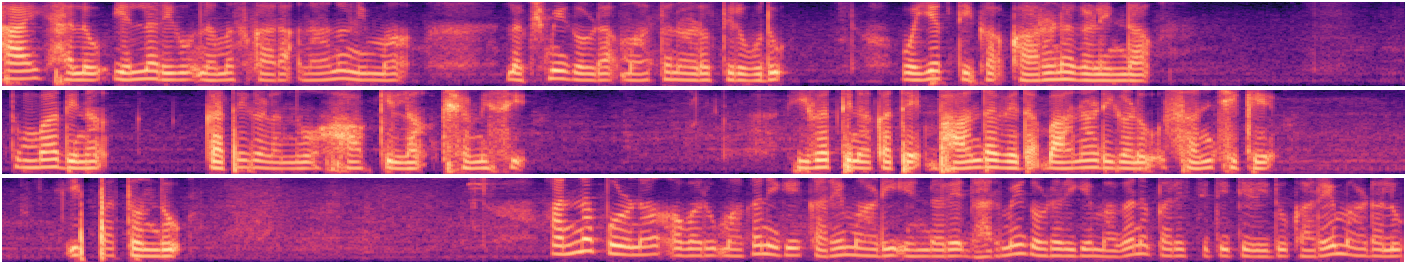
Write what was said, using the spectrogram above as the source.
ಹಾಯ್, ಹಲೋ, ಎಲ್ಲರಿಗೂ ನಮಸ್ಕಾರ. ನಾನು ನಿಮ್ಮ ಲಕ್ಷ್ಮೀಗೌಡ ಮಾತನಾಡುತ್ತಿರುವುದು ವೈಯಕ್ತಿಕ ಕಾರಣಗಳಿಂದ. ತುಂಬ ದಿನ ಕತೆಗಳನ್ನು ಹಾಕಿಲ್ಲ, ಕ್ಷಮಿಸಿ. ಇವತ್ತಿನ ಕತೆ ಬಾಂಧವ್ಯದ ಬಾನಾಡಿಗಳು ಸಂಚಿಕೆ ಇಪ್ಪತ್ತೊಂದು. ಅನ್ನಪೂರ್ಣ ಅವರು ಮಗನಿಗೆ ಕರೆ ಮಾಡಿ ಎಂದರೆ ಧರ್ಮೇಗೌಡರಿಗೆ ಮಗನ ಪರಿಸ್ಥಿತಿ ತಿಳಿದು ಕರೆ ಮಾಡಲು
